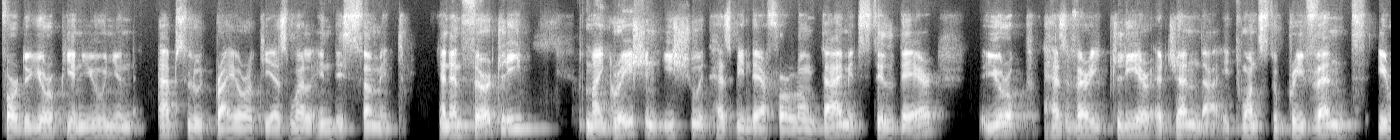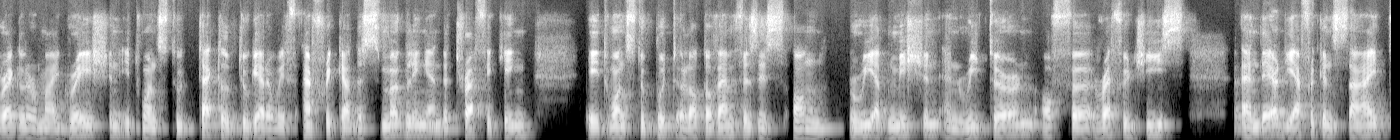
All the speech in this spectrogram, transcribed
for the European Union, absolute priority as well in this summit. And then, thirdly, migration issue. It has been there for a long time, it's still there. Europe has a very clear agenda. It wants to prevent irregular migration. It wants to tackle together with Africa the smuggling and the trafficking. It wants to put a lot of emphasis on readmission and return of uh, refugees. And there, the African side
